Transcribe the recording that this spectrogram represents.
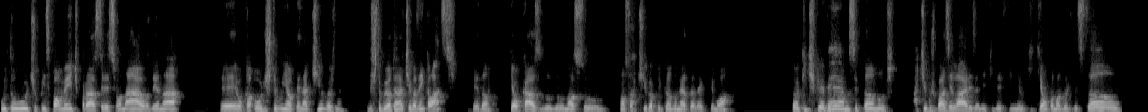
muito útil, principalmente para selecionar, ordenar é, ou, ou, distribuir alternativas, né, distribuir alternativas em classes, perdão, que é o caso do, do nosso nosso artigo aplicando o método Electrimor. Então aqui descrevemos, citamos artigos basilares ali que definem o que é um tomador de decisão, o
